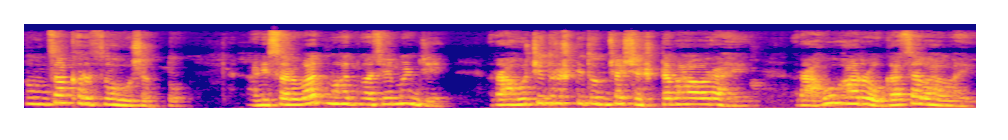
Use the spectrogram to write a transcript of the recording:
तुमचा खर्च होऊ शकतो. आणि सर्वात महत्त्वाचे म्हणजे राहूची दृष्टी तुमच्या षष्ठ भावावर आहे. राहू हा रोगाचा भाव आहे.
